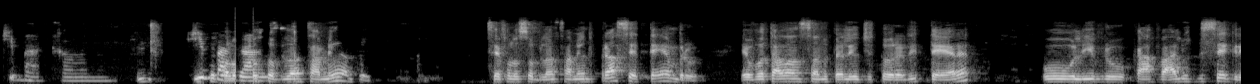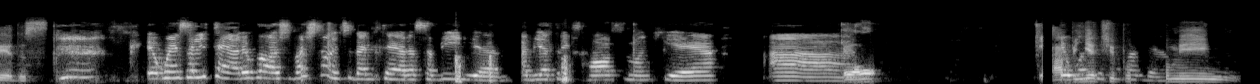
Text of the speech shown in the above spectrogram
Que bacana. Que você falou sobre lançamento. Você falou sobre lançamento para setembro. Eu vou estar lançando pela editora Litera o livro Carvalho de Segredos. Eu conheço a Litera, eu gosto bastante da Litera, sabia? A Beatriz Hoffman, que é a. Ela, a eu Bia, tipo, me,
